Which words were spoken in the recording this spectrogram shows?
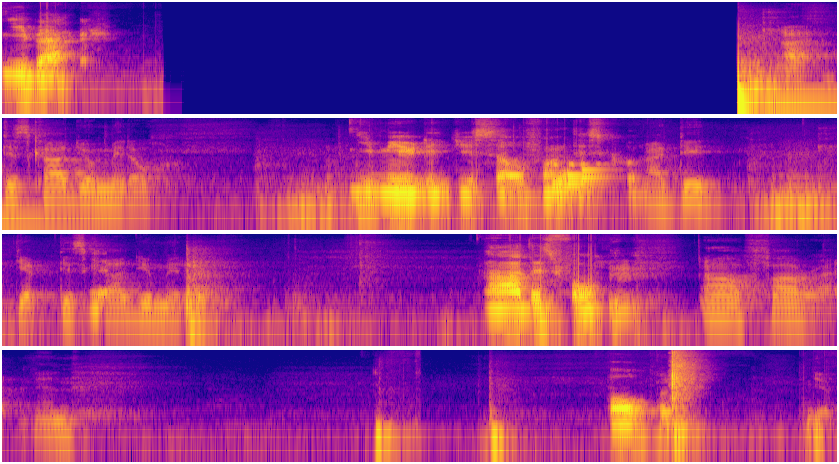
You back? Alright, discard your middle. You muted yourself on Discord. I did. Yep, discard your middle. Ah, there's four. Oh, far right. And Bolton. yep.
